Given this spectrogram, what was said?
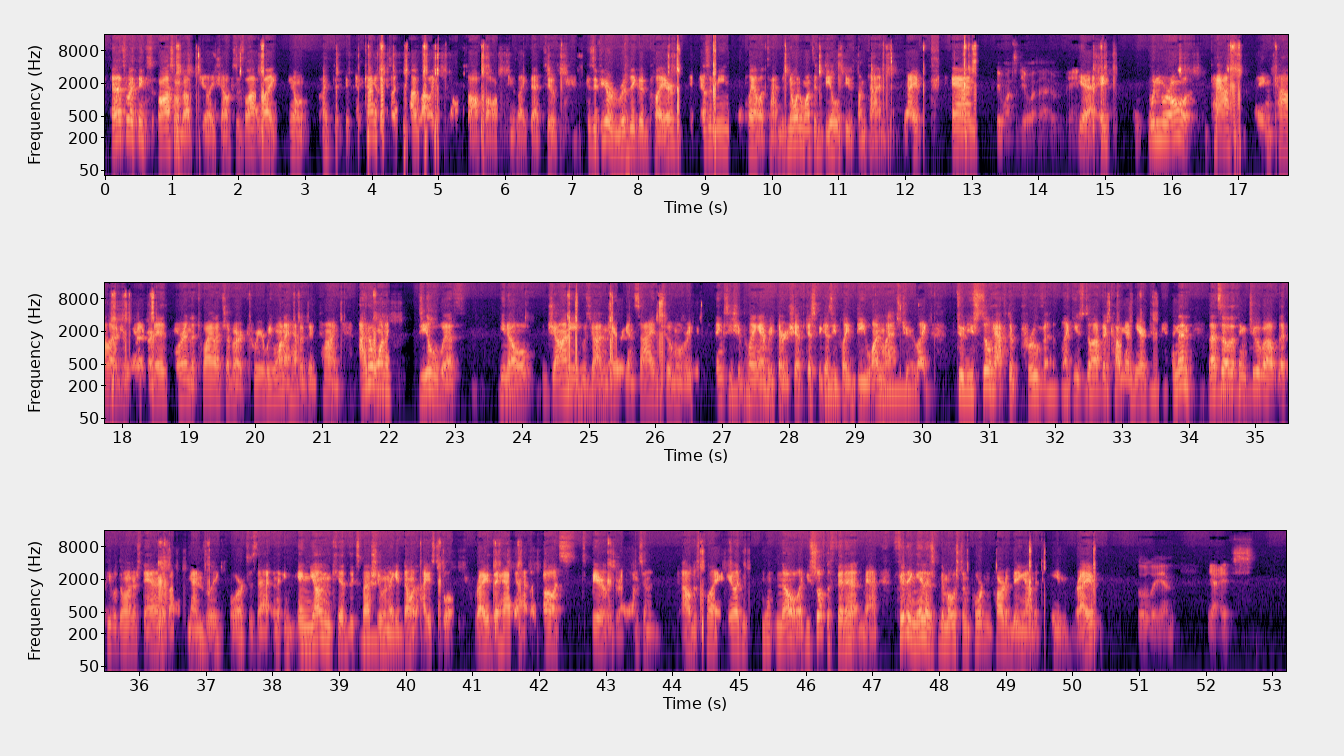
And that's what I think's awesome about the GLHL because it's a lot like you know I th- it kind of thinks like a lot like softball and things like that too. Because if you're a really good player, it doesn't mean you play all the time. There's no one wants to deal with you sometimes, right? And he wants to deal with that pain. Yeah, and when we're all past uh-huh. playing college or whatever it is, we're in the twilights of our career. We want to have a good time. I don't want to deal with, you know, Johnny who's got an arrogant side to him over here. Thinks he should be playing every third shift just because he played D1 last year. Like dude, you still have to prove it. Like you still have to come in here. And then that's the other thing too about that people don't understand about men's league sports is that and, and young kids, especially when they get done with high school, right? They have that like, oh, it's it's beer league, right? I'm just gonna I'll just play. You're like, no, like you still have to fit in, man. Fitting in is the most important part of being on the team, right? Absolutely, and yeah, it's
